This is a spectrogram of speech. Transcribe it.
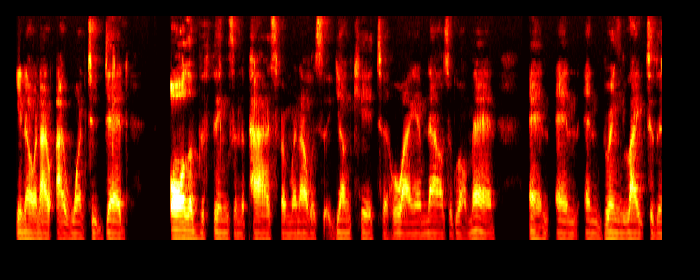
You know, and I, I want to dead all of the things in the past from when I was a young kid to who I am now as a grown man and and and bring light to the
